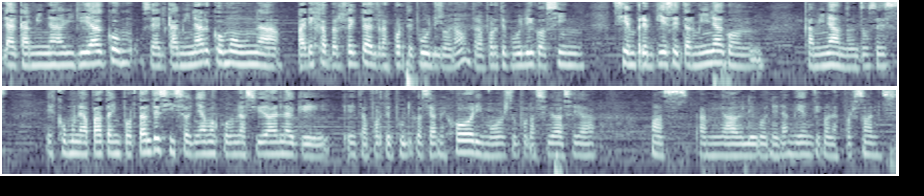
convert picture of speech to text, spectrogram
la caminabilidad como, o sea, el caminar como una pareja perfecta del transporte público, ¿no? El transporte público sin, siempre empieza y termina con caminando, entonces es como una pata importante si soñamos con una ciudad en la que el transporte público sea mejor y moverse por la ciudad sea más amigable con el ambiente y con las personas.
